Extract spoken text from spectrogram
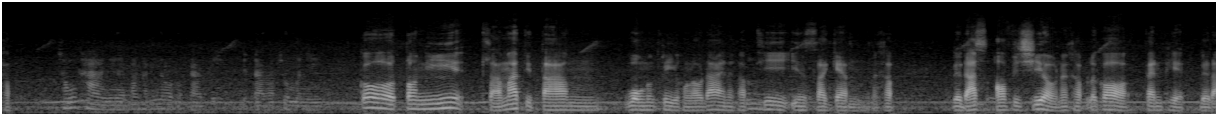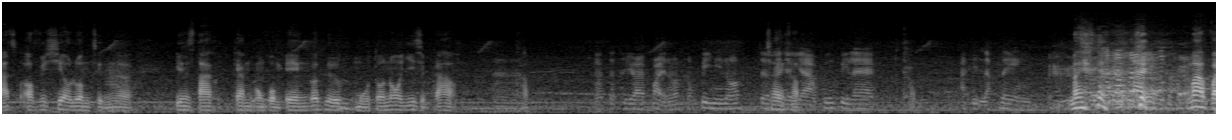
ครับ ช่องทางยังไงบ้างครับพี่โน่กับการติดตามรับชมวันนี้ ก็ตอนนี้สามารถติดตามวงดนตรีของเราได้นะครับ อืม ที่ Instagram นะครับ The Dust Official นะครับ แล้วก็แฟนเพจ The Dust Official รวมถึงอินสตาแกรมของผมเองก็คือหมูโตโน่29อ่าครับเรา จะทยอยปล่อยเนาะทั้งปีนี้เนาะเจอใช่กันครับยาวๆครึ่งปีแรกครับ อาทิตย์ละเพลง ไม่ไปมากไป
